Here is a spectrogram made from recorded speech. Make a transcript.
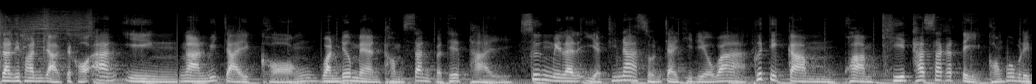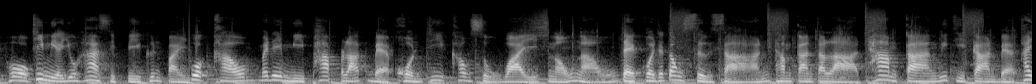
อาจารย์ธิพันธ์อยากจะขออ้างอิง งานวิจัยของ Wonderman Thompson ประเทศไทย ซึ่งมีรายละเอียดที่น่าสนใจทีเดียวว่า พฤติกรรม ความคิดทัศนคติของผู้บริโภคที่มีอายุ 50 ปีขึ้นไป พวกเขาไม่ได้มีภาพลักษณ์แบบคนที่เข้าสู่วัยเหงาเหงาแต่ควรจะต้องสื่อสารทำการตลาด ท่ามกลางวิธีการแบบให้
